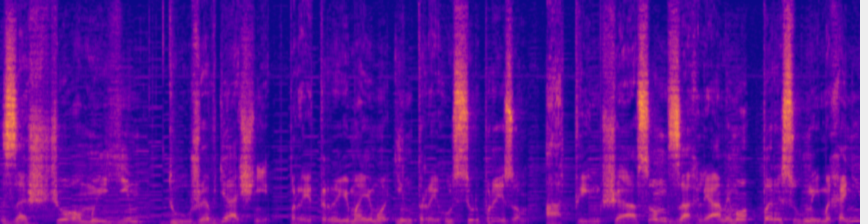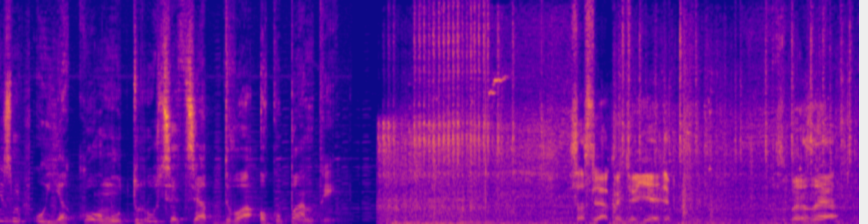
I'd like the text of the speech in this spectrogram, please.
за що ми їм дуже вдячні. Притримаємо інтригу з сюрпризом. А тим часом заглянемо пересувний механізм, у якому трусяться два окупанти. со слякотью БЗ.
